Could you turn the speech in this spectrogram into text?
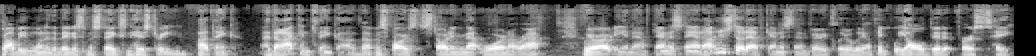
probably one of the biggest mistakes in history, I think, that I can think of as far as starting that war in Iraq. We were already in Afghanistan. I understood Afghanistan very clearly. I think we all did at first. Hey,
